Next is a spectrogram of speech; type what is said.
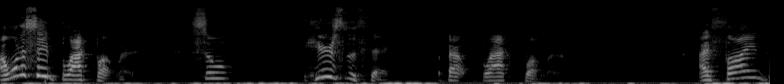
I want to say Black Butler. So here's the thing about Black Butler. I find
